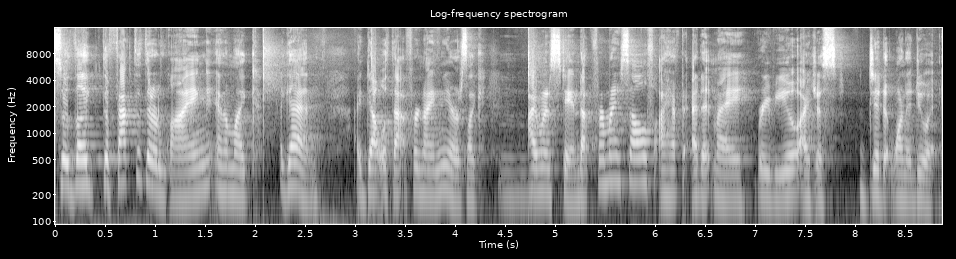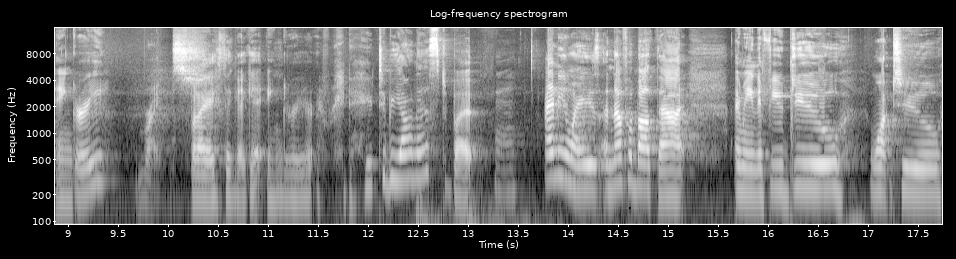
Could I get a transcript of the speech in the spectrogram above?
so like the fact that they're lying and I'm like again, I dealt with that for 9 years. Like I'm going to stand up for myself. I have to edit my review. I just didn't want to do it angry. Right. but I think I get angrier every day, to be honest. But, anyways, enough about that. I mean, if you do want to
